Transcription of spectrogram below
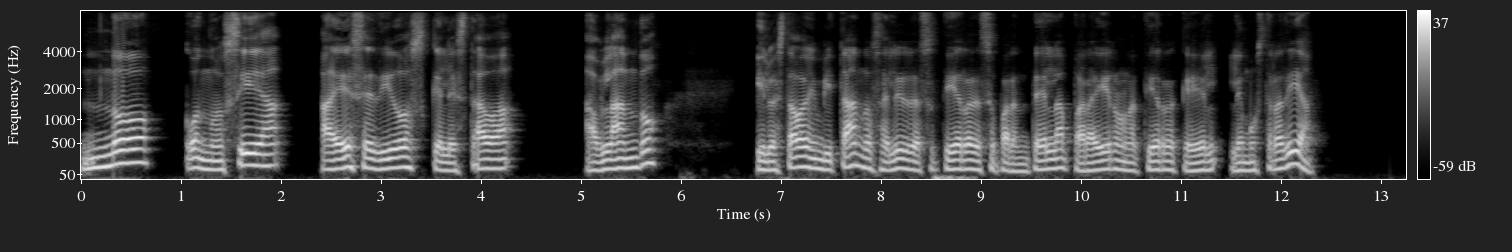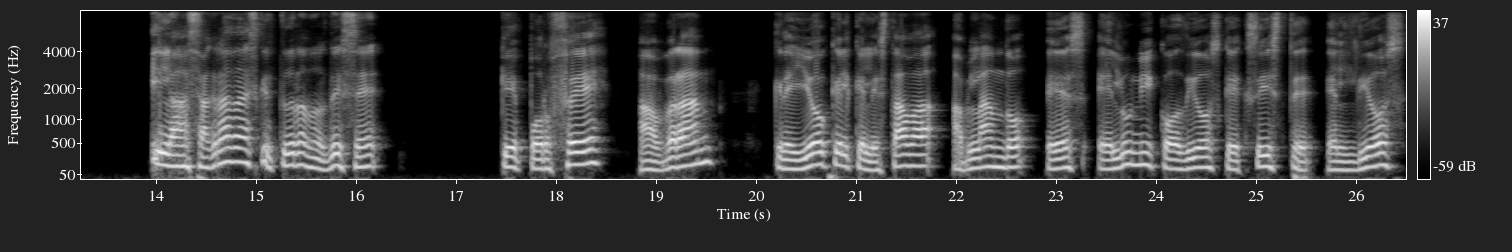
no conocía a ese Dios que le estaba hablando, y lo estaba invitando a salir de su tierra, de su parentela, para ir a una tierra que él le mostraría. Y la Sagrada Escritura nos dice que por fe Abraham creyó que el que le estaba hablando es el único Dios que existe, el Dios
